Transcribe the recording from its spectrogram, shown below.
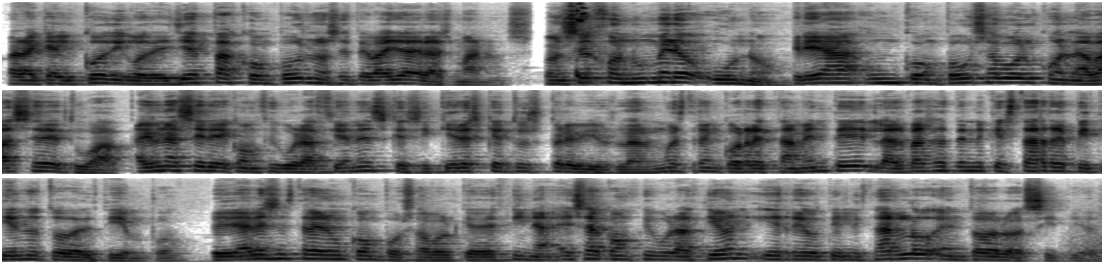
para que el código de Jetpack Compose no se te vaya de las manos. Consejo número 1. Crea un composable con la base de tu app. Hay una serie de configuraciones que si quieres que tus previews las muestren correctamente, las vas a tener que estar repitiendo todo el tiempo. Lo ideal es extraer un composable que defina esa configuración y reutilizarlo en todos los sitios.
